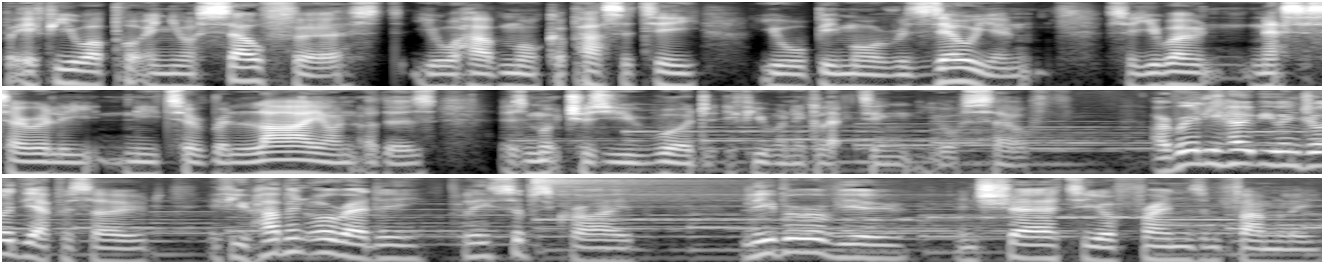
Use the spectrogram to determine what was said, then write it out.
But if you are putting yourself first, you will have more capacity, you will be more resilient, so you won't necessarily need to rely on others as much as you would if you were neglecting yourself. I really hope you enjoyed the episode. If you haven't already, please subscribe, leave a review, and share to your friends and family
